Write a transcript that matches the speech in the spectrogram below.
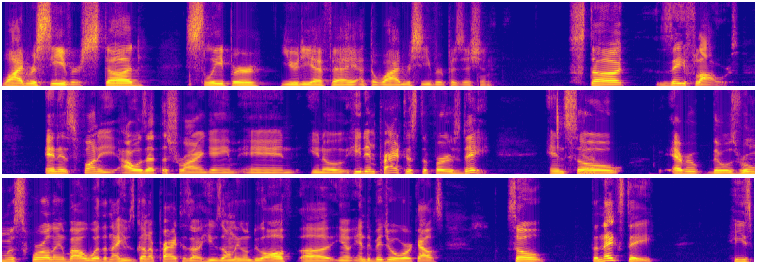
wide receiver, stud, sleeper, UDFA at the wide receiver position. Stud, Zay Flowers. And it's funny, I was at the Shrine game and you know, he didn't practice the first day. And so yeah. every there was rumors swirling about whether or not he was gonna practice or he was only gonna do all uh, you know, individual workouts. So the next day, he's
